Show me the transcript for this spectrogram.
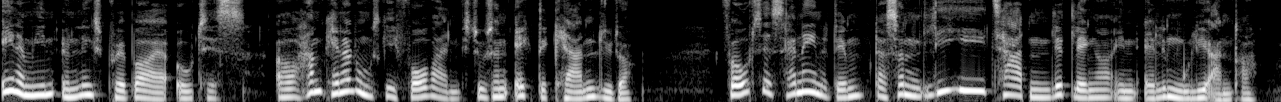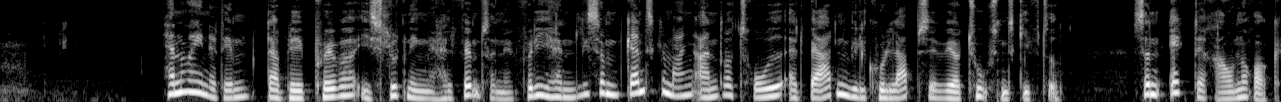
En af mine yndlingsprepper er Otis, og ham kender du måske i forvejen, hvis du er sådan en ægte kernelytter. For Otis, han er en af dem, der sådan lige tager den lidt længere end alle mulige andre. Han var en af dem, der blev prepper i slutningen af 90'erne, fordi han ligesom ganske mange andre troede, at verden ville kollapse ved årtusindskiftet. Sådan ægte Ragnarok.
